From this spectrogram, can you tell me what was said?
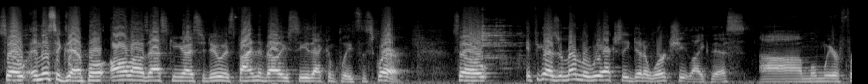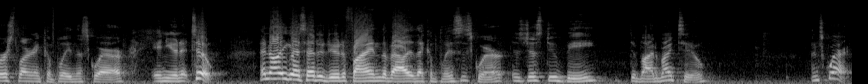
So in this example, all I was asking you guys to do is find the value c that completes the square. So if you guys remember, we actually did a worksheet like this um, when we were first learning completing the square in Unit 2. And all you guys had to do to find the value that completes the square is just do b divided by 2 and square it.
